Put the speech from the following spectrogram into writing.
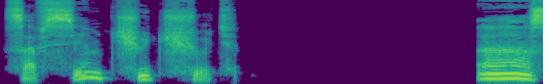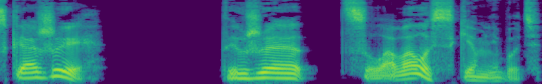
Совсем чуть-чуть. «А, скажи, ты уже целовалась с кем-нибудь?»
